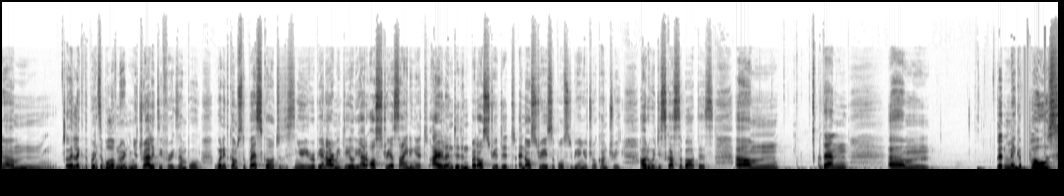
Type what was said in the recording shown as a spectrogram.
um, um, like the principle of neutrality, for example. When it comes to PESCO, to this new European army deal, you had Austria signing it. Ireland didn't, but Austria did, and Austria is supposed to be a neutral country. How do we discuss about this? Um, then, um, let me make a pose,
